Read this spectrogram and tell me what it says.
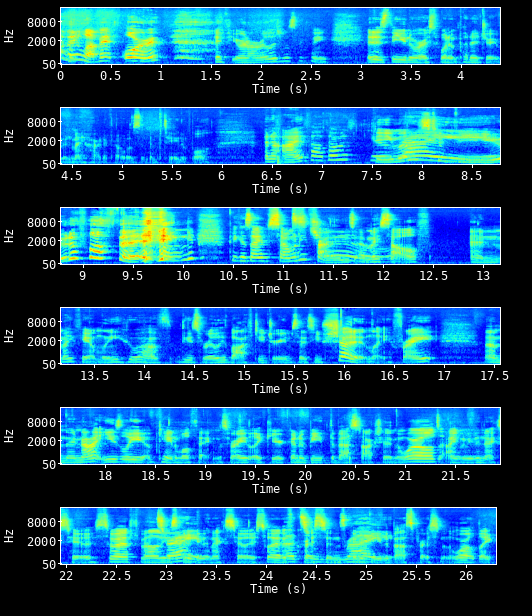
and i love it or if you're not religious like me it is the universe wouldn't put a dream in my heart if it wasn't obtainable and I thought that was the You're most right. beautiful thing because I have so many It's friends and myself and my family who have these really lofty dreams as you should in life, right? Um, they're not easily obtainable things, right? Like you're gonna be the best doctor in the world. I'm gonna be the next Taylor Swift. Melanie's gonna be the next Taylor Swift. That's Kristen's gonna be the best person in the world. Like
